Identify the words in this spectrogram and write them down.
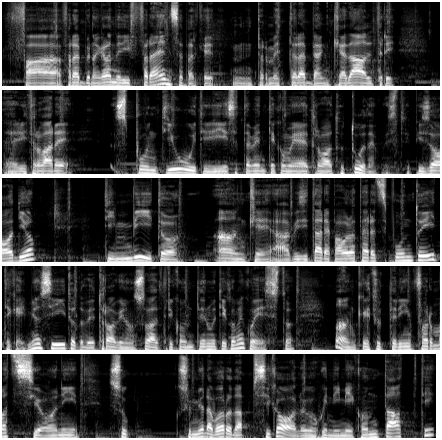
fa, farebbe una grande differenza perché mh, permetterebbe anche ad altri eh, di trovare spunti utili esattamente come hai trovato tu da questo episodio. Ti invito anche a visitare paoloperez.it che è il mio sito dove trovi non solo altri contenuti come questo, ma anche tutte le informazioni su, sul mio lavoro da psicologo, quindi i miei contatti,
